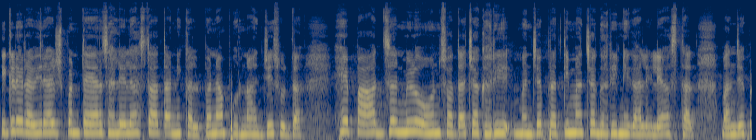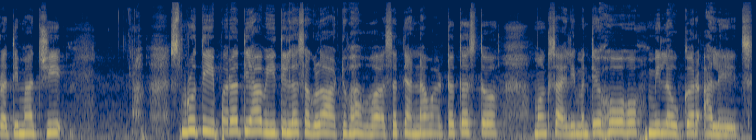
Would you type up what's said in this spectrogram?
इकडे रविराज पण तयार झालेले असतात आणि कल्पना पूर्ण आजीसुद्धा हे पाच जण मिळून स्वतःच्या घरी म्हणजे प्रतिमाच्या घरी निघालेले असतात. म्हणजे प्रतिमाची स्मृती परत यावी तिला सगळं आठवावं असं त्यांना वाटत असतं. मग सायली म्हणते हो हो मी लवकर आलेच.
